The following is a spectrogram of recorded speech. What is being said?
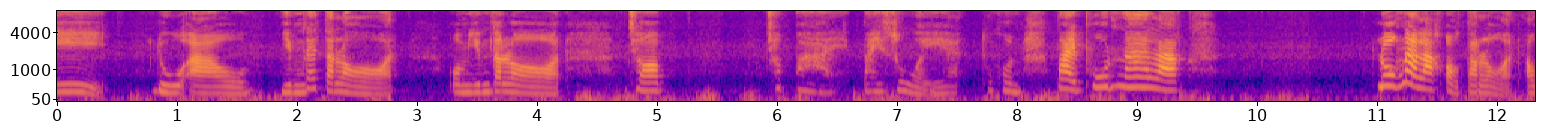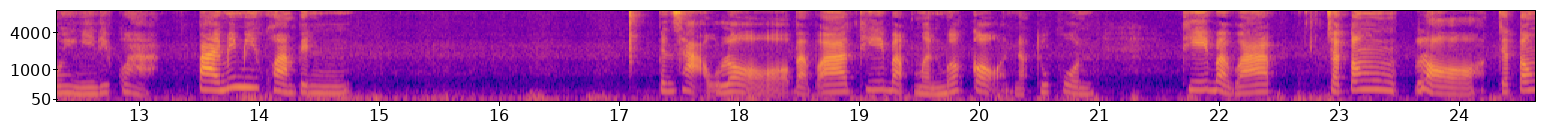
ยี้ ดูเอา ยิ้มได้ตลอด อมยิ้มตลอด ชอบ ชอบปายปายสวยอะทุกคนปายพูดน่ารัก ลูกน่ารักออกตลอด เอาอย่างนี้ดีกว่า ปายไม่มีความเป็น เป็นสาวหล่อแบบว่าที่แบบเหมือนเมื่อก่อนนะทุกคนที่แบบว่าจะต้องหล่อจะต้อง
